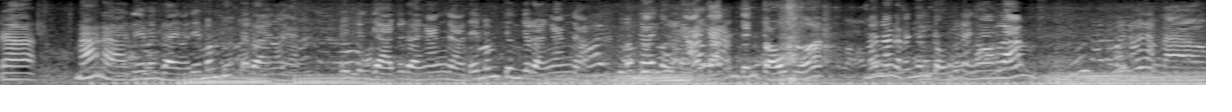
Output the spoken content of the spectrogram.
À, Má là đem anh đoàn là đem mắm ruốc cho đoàn nè. Đem chân gà cho đoàn ăn nè Đem mắm chân cho đoàn ăn nè. Hôm nay còn cả cả bánh tráng trộn nữa. Má nói là bánh tráng trộn chỗ này ngon lắm. Phải nói rằng là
